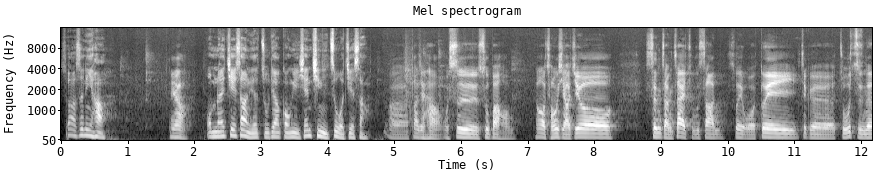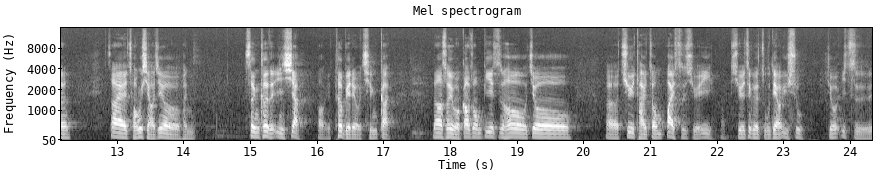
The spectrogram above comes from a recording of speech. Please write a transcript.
苏老师你好，你好，我们来介绍你的竹雕工艺。先请你自我介绍。呃，大家好，我是苏宝红。然后从小就生长在竹山，所以我对这个竹子呢，在从小就有很深刻的印象哦，也特别的有情感。那所以我高中毕业之后就呃去台中拜师学艺，学这个竹雕艺术，就一直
